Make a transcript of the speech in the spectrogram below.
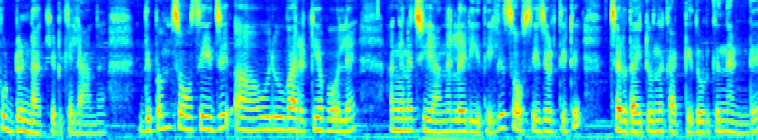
ഫുഡ് ഉണ്ടാക്കിയെടുക്കലാന്ന്. ഇതിപ്പം സോസേജ് ഒരു വരട്ടിയ പോലെ അങ്ങനെ ചെയ്യാന്നുള്ള രീതിയിൽ സോസേജ് എടുത്തിട്ട് ചെറുതായിട്ടൊന്ന് കട്ട് ചെയ്ത് കൊടുക്കുന്നുണ്ട്.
